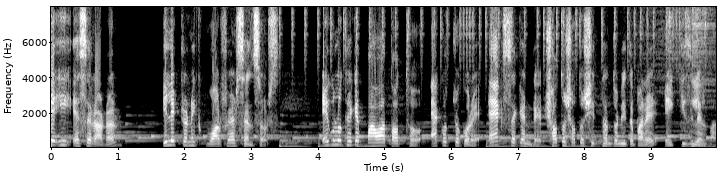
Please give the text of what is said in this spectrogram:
এইএস এর রাডার ইলেকট্রনিক ওয়ারফেয়ার সেন্সরস এগুলো থেকে পাওয়া তথ্য একত্র করে এক সেকেন্ডে শত শত সিদ্ধান্ত নিতে পারে এই কিজিলেলমা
